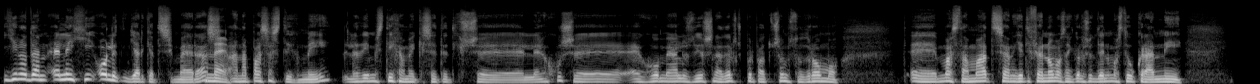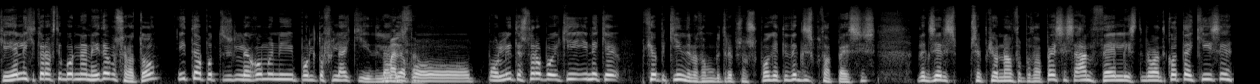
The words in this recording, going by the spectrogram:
γίνονταν έλεγχοι όλη τη διάρκεια της ημέρας, ναι. ανά πάσα στιγμή. Δηλαδή, εμείς τύχαμε και σε τέτοιους ε, ελέγχους. Ε, εγώ με άλλους δύο συναδέλφους που περπατούσαμε στον δρόμο, ε, μας σταμάτησαν γιατί φαινόμασταν κιόλας ότι δεν είμαστε Ουκρανοί και η έλεγχη τώρα αυτή μπορεί να είναι είτε από το στρατό, είτε από τη λεγόμενη πολιτοφυλακή. Δηλαδή Μάλιστα. από πολίτες τώρα που εκεί είναι και πιο επικίνδυνο, θα μου επιτρέψεις να σου πω, γιατί δεν ξέρεις που θα πέσεις. Δεν ξέρεις σε ποιον άνθρωπο θα πέσεις. Αν θέλεις, στην πραγματικότητα εκεί είσαι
